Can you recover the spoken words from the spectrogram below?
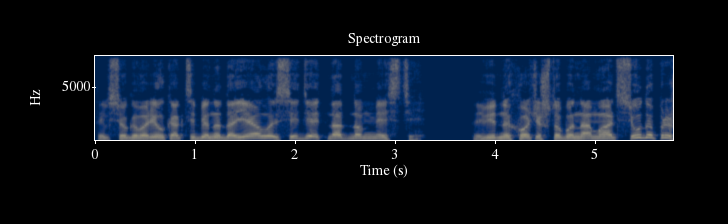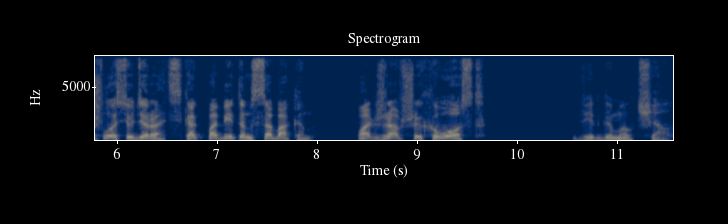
Ты все говорил, как тебе надоело сидеть на одном месте. Ты, видно, хочешь, чтобы нам и отсюда пришлось удирать, как побитым собакам, поджавший хвост. Видга молчал.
